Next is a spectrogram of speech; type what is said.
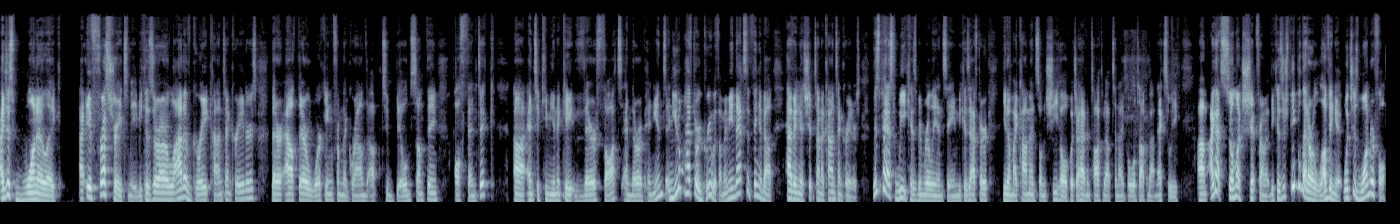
I just want to like it frustrates me because there are a lot of great content creators that are out there working from the ground up to build something authentic uh, and to communicate their thoughts and their opinions. And you don't have to agree with them. I mean, that's the thing about having a shit ton of content creators. This past week has been really insane because after you know my comments on She-Hulk, which I haven't talked about tonight, but we'll talk about next week. Um, I got so much shit from it because there's people that are loving it, which is wonderful.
